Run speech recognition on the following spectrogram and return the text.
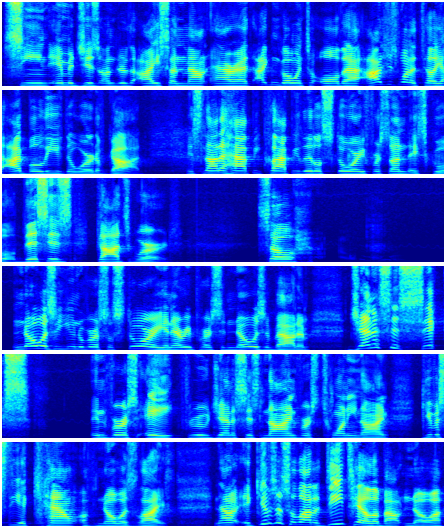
seen images under the ice on Mount Ararat. I can go into all that. I just want to tell you, I believe the Word of God. It's not a happy, clappy little story for Sunday school. This is God's Word. So, Noah's a universal story, and every person knows about him. Genesis 6 in verse 8 through Genesis 9, verse 29, give us the account of Noah's life. Now, it gives us a lot of detail about Noah,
